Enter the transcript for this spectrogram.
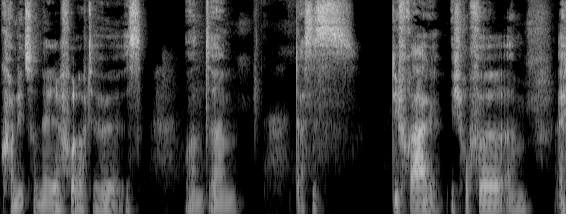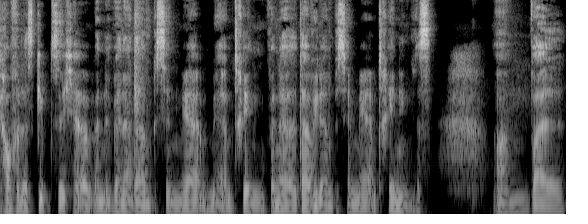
konditionell voll auf der Höhe ist. Und ähm, das ist die Frage. Ich hoffe, ähm, ich hoffe, das gibt sich, äh, wenn, wenn er da ein bisschen mehr, mehr im Training, wenn er da wieder ein bisschen mehr im Training ist. Ähm, weil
